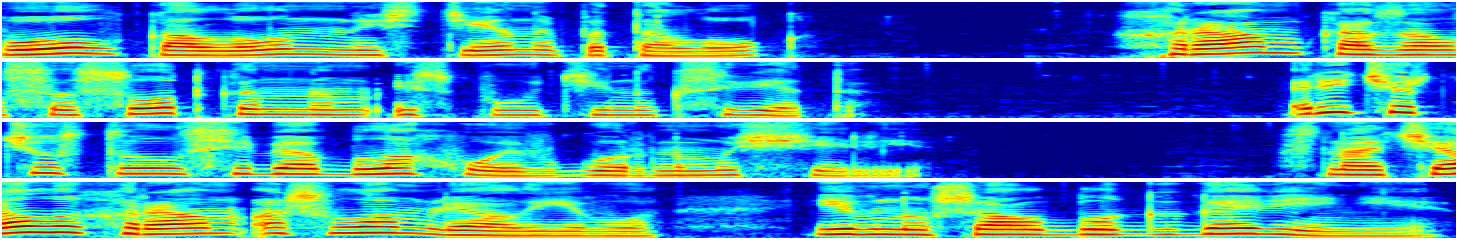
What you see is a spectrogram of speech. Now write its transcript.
Пол, колонны, стены, потолок. Храм казался сотканным из паутинок света. Ричард чувствовал себя блохой в горном ущелье. Сначала храм ошеломлял его и внушал благоговение.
